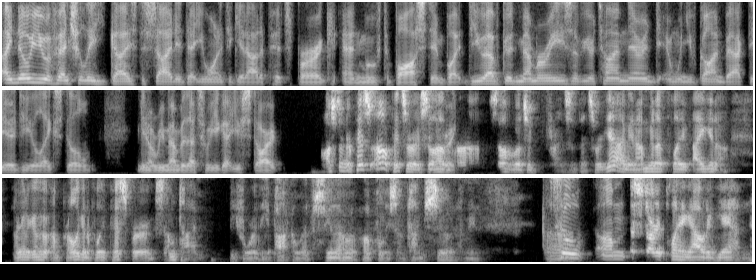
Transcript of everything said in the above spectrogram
I know you eventually guys decided that you wanted to get out of Pittsburgh and move to Boston, but do you have good memories of your time there? And and when you've gone back there, do you like still, you know, remember that's where you got your start? Boston or Pittsburgh? Oh, Pittsburgh. I still have, uh, still have a bunch of friends in Pittsburgh. Yeah, I mean, I'm gonna play. I, you know, I'm gonna go. I'm probably gonna play Pittsburgh sometime before the apocalypse. You know, hopefully sometime soon. I mean, uh, So, um, I started playing out again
